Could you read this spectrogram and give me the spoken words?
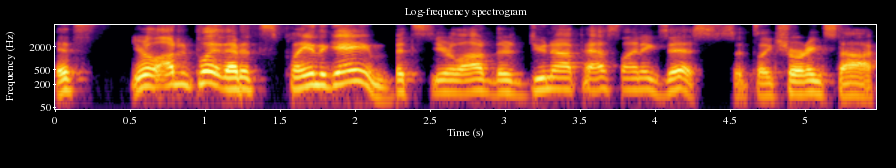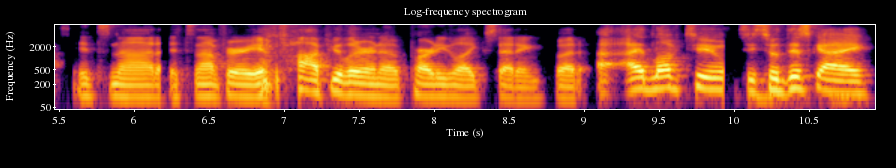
it's you're allowed to play that it's playing the game it's you're allowed there do not pass line exists it's like shorting stocks it's not it's not very popular in a party like setting but I, i'd love to see so this guy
